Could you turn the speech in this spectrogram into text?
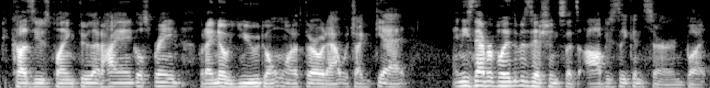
because he was playing through that high ankle sprain. But I know you don't want to throw it out, which I get. And he's never played the position, so that's obviously a concern. But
